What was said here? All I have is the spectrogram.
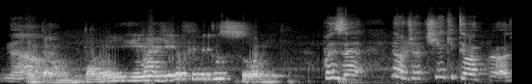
Não, Então, então imagina o filme do Sonic. Pois é, não, já tinha que ter uma. A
